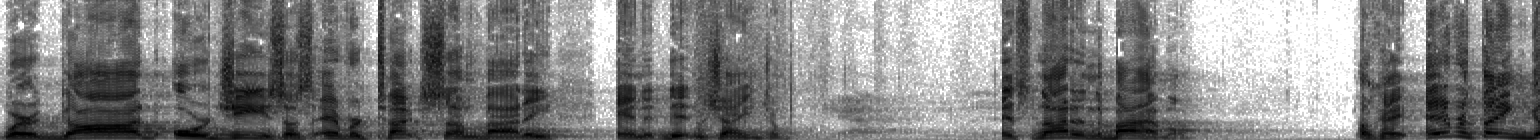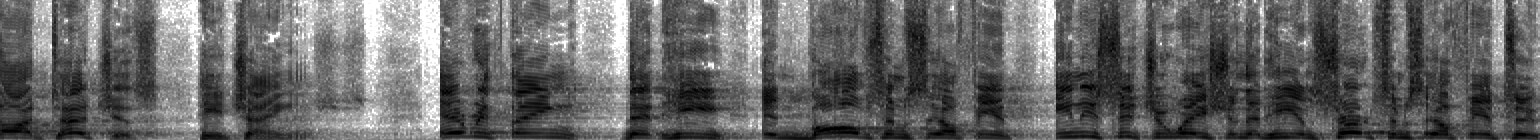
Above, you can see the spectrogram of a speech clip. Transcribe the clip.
where God or Jesus ever touched somebody and it didn't change them. It's not in the Bible. Okay, everything God touches, He changes. Everything that He involves Himself in, any situation that He inserts Himself into,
